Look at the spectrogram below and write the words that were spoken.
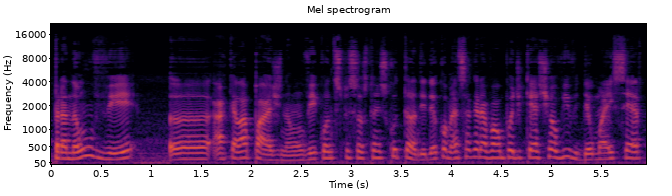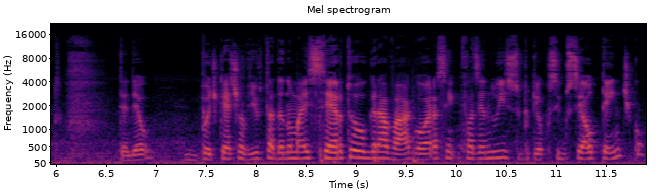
para não ver uh, aquela página, vamos ver quantas pessoas estão escutando. E daí eu começo a gravar um podcast ao vivo, deu mais certo, entendeu? O podcast ao vivo tá dando mais certo eu gravar agora sem, fazendo isso, porque eu consigo ser autêntico.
